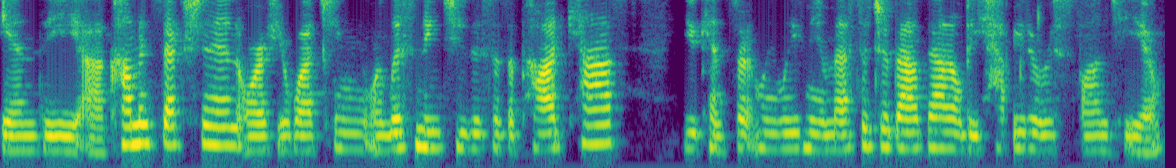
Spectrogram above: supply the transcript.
in the uh, comment section, or if you're watching or listening to this as a podcast, you can certainly leave me a message about that. I'll be happy to respond to you.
